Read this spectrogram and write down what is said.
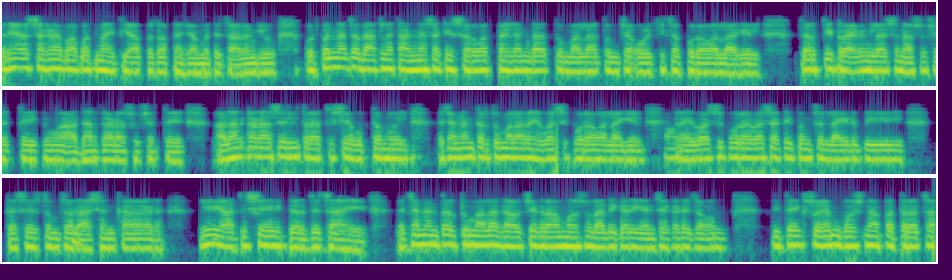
तर या सगळ्या बाबत माहिती आपण आपण जाणून घेऊ. उत्पन्नाचा दाखला काढण्यासाठी सर्वात पहिल्यांदा तुम्हाला तुमच्या ओळखीचा पुरावा लागेल. तर ती ड्रायव्हिंग लायसन असू शकते किंवा आधार कार्ड असू शकते. आधार कार्ड असेल तर अतिशय उत्तम होईल. त्याच्यानंतर तुम्हाला रहिवासी पुरावा लागेल. रहिवासी पुराव्यासाठी तुमचं लाइट बिल तसेच तुमचं राशन कार्ड हे अतिशय गरजेचं आहे. त्याच्यानंतर तुम्हाला गावचे ग्राम महसूल अधिकारी यांच्याकडे जाऊन तिथे एक स्वयं घोषणा पत्राचा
